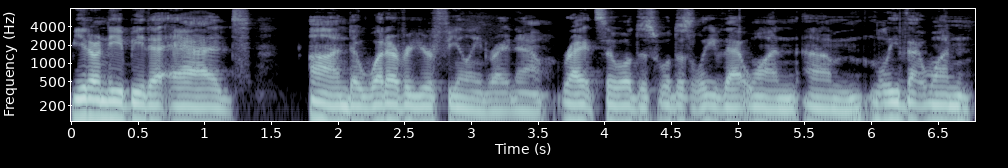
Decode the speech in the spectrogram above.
you don't need me to add on to whatever you're feeling right now, right? So we'll just we'll just leave that one. Um, leave that one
